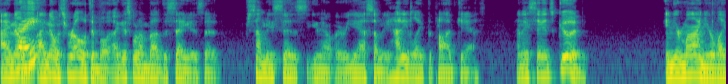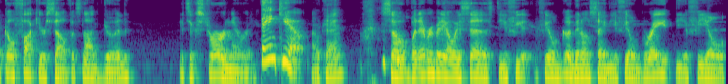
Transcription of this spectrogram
I know, Right? I know it's relative, but I guess what I'm about to say is that somebody says, you know, or you ask somebody, how do you like the podcast? And they say it's good. In your mind, you're like, go fuck yourself. It's not good. It's extraordinary. Thank you. Okay. So, but everybody always says, do you feel feel good? They don't say, do you feel great? Do you feel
